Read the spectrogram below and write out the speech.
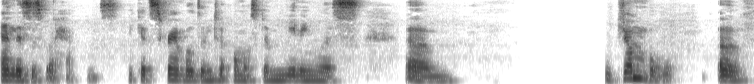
and this is what happens. It gets scrambled into almost a meaningless um, jumble of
